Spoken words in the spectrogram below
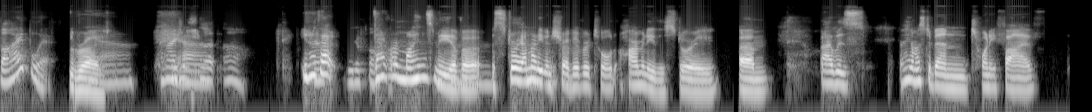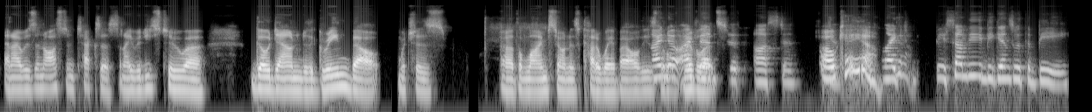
vibe with Right. yeah. and i just thought oh You know that's that beautiful that reminds me of a, Mhm. a story. I'm not even sure I've ever told Harmony this story. Um, I was, I think I must have been 25, and I was in Austin, Texas, and I would used to uh, go down into the green belt, which is uh, the limestone is cut away by all these i little know i've been rivulets. to austin Okay, yeah, like yeah. be- somebody begins with a b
